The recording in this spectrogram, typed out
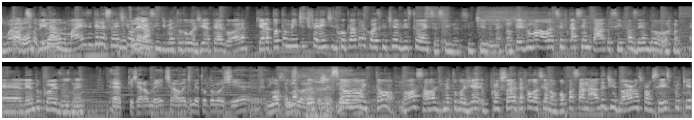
uma Caramba, disciplina mais interessante interessante Muito que eu legal. vi, assim, de metodologia até agora, que era totalmente diferente de qualquer outra coisa que eu tinha visto antes, assim, no sentido, né? Não teve uma aula de você ficar sentado, assim, fazendo, é, lendo coisas, uhum. né? É, porque geralmente a aula de metodologia é. Nossa, é enjoada, né? Não, não, então, nossa, a aula de metodologia, o professor até falou assim: eu não vou passar nada de normas pra vocês, porque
